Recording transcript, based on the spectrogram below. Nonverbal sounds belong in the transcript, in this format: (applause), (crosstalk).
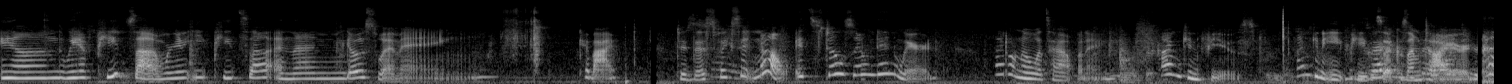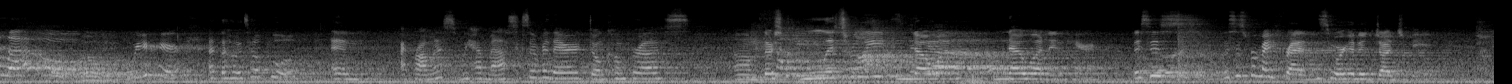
and we have pizza and we're gonna eat pizza and then go swimming. Okay, bye. Did this fix it? No, it's still zoomed in weird. I don't know what's happening. I'm confused. I'm gonna eat pizza because I'm tired. Hello! We're here at the hotel pool and I promise we have masks over there. Don't come for us. Um, there's literally no one, no one in here. This is, this is for my friends who are gonna judge me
